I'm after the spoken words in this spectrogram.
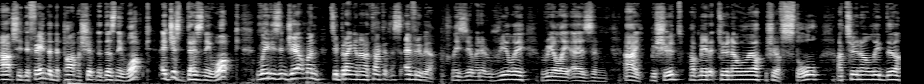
actually defend in the partnership that doesn't work. It just doesn't work, ladies and gentlemen. To bring in an attack, that's everywhere, ladies and gentlemen. It really, really is. And aye, we should have made it two 0 there. We should have stole a two 0 lead there,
